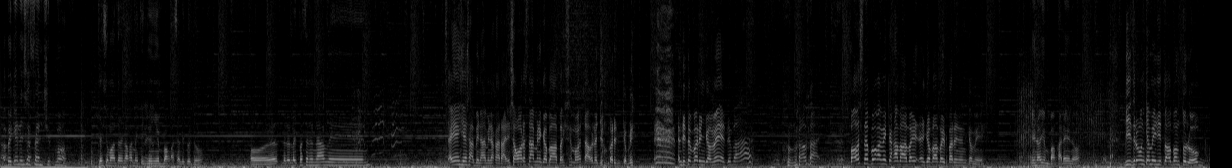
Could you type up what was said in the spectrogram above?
Abay ka na sa friendship mo. Kasi umandar na kami, tignan niyo yung bangka sa likod, oh. Oh, nalalagpasan na namin. Ayan yung sinasabi namin nakaraan. Isang oras namin nagababay sa mga tao, nandiyan pa rin kami. Andito pa rin kami, di ba? Bye-bye. Paus na po kami, kakababay, nagababay pa rin kami. Yun, oh, yung bangka na yun, oh. Di-drone kami dito abang tulog.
